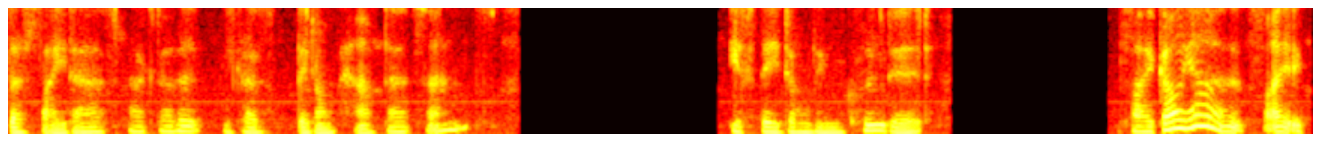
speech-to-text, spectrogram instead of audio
the sight aspect of it because they don't have that sense if they don't include it it's like oh yeah it's like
